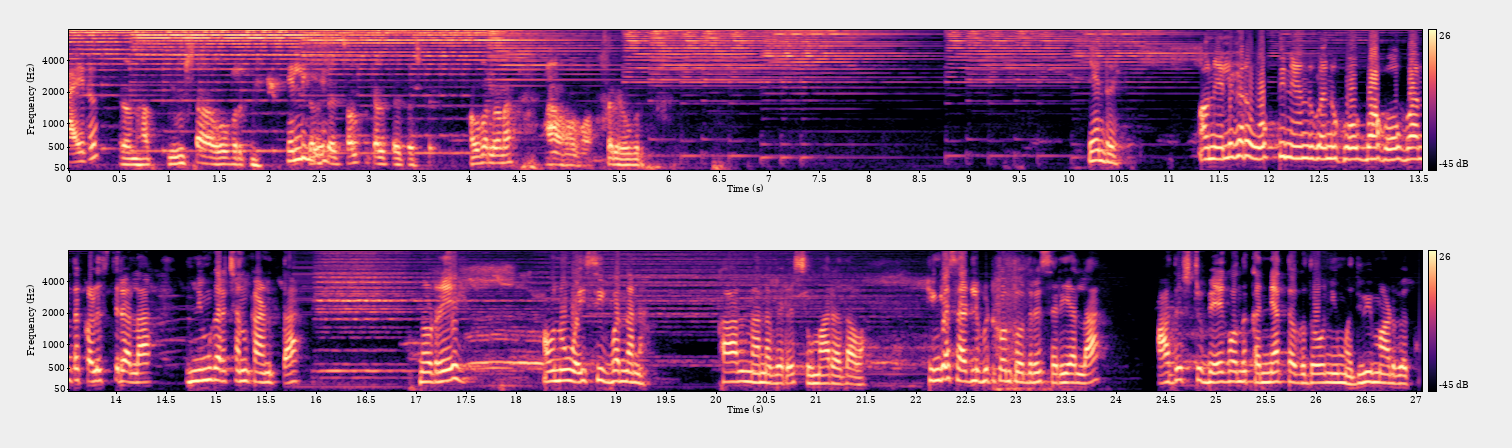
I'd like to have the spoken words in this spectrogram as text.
ರಾಯರು? ಒಂದು ಹತ್ತು ನಿಮಿಷ ಹೋಗ್ಬರ್ತೀನಿ. ಎಲ್ಲಿಗೆ? ಕೆಲಸ ಸ್ವಲ್ಪ ಕೆಲಸ ಐತೆ ಅಷ್ಟೇ. ಹೋಗ್ಬರ್ಲಣ್ಣ? ಹಾ ಹೋಗೋ ಸರಿ ಹೋಗ್ಬರ್ತೀನಿ. ಏನ್ರಿ? ಅವ್ನು ಎಲ್ಲಿಗಾರ ಹೋಗ್ತೀನಿ ಅಂದ್ಗೂ ಹೋಗ್ಬಾ ಹೋಗ್ಬಾ ಅಂತ ಕಳಿಸ್ತಿರಲ್ಲ ನಿಮ್ಗಾರ ಚಂದ ಕಾಣುತ್ತಾ ನೋಡ್ರಿ ಅವನು ವಯಸ್ಸಿಗೆ ಬಂದಾನ. ಕಾಲ್ ಮಾನ ಬೇರೆ ಸುಮಾರು ಅದಾವ. ಹಿಂಗೆ ಸಡ್ಲಿ ಬಿಟ್ಕೊಂತ ಹೋದ್ರೆ ಸರಿಯಲ್ಲ. ಆದಷ್ಟು ಬೇಗ ಒಂದು ಕನ್ಯಾ ತೆಗೆದು ನೀವು ಮದ್ವೆ ಮಾಡಬೇಕು.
